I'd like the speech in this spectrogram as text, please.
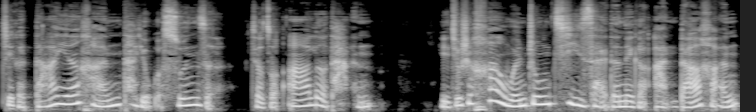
这个达延汗他有个孙子，叫做阿勒坦，也就是汉文中记载的那个俺答汗。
